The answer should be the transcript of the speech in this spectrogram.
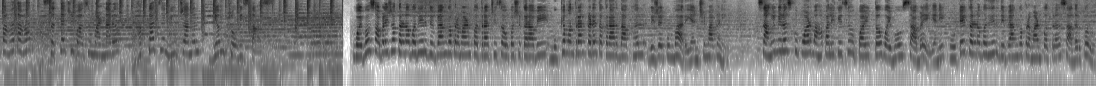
पाहत आहात सत्याची बाजू मांडणारं हक्काचं न्यूज चॅनल यम चोवीस तास. वैभव साबळेच्या कर्णबधीर दिव्यांग प्रमाणपत्राची चौकशी करावी मुख्यमंत्र्यांकडे तक्रार दाखल विजय कुंभार यांची मागणी. सांगली मिरज कुपवाड महापालिकेचे उपायुक्त वैभव साबळे यांनी खोटे कर्णबधीर दिव्यांग प्रमाणपत्र सादर करून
